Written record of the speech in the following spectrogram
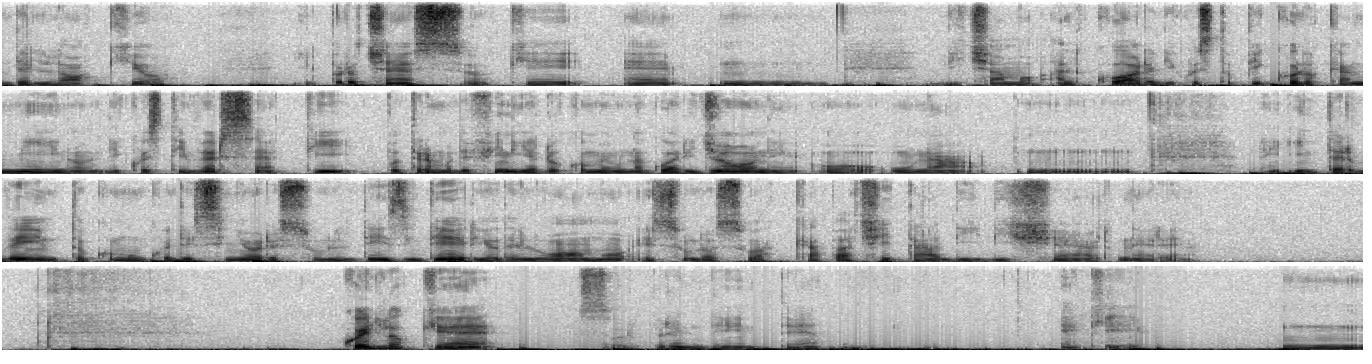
dell'occhio, il processo che è mh, diciamo al cuore di questo piccolo cammino di questi versetti, potremmo definirlo come una guarigione o mh, intervento comunque del Signore sul desiderio dell'uomo e sulla sua capacità di discernere. Quello che è sorprendente è che mh,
